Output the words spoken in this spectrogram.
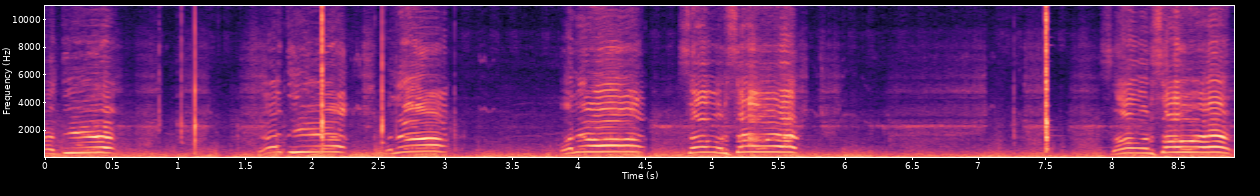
شادية! شادية! ولا! ولا! صور صور صور صور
